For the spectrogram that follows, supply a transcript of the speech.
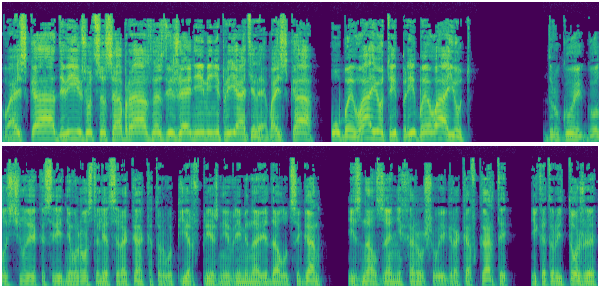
Войска движутся сообразно с движениями неприятеля, войска убывают и прибывают». Другой голос человека среднего роста, лет сорока, которого Пьер в прежние времена видал у цыган и знал за нехорошего игрока в карты, и который тоже,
